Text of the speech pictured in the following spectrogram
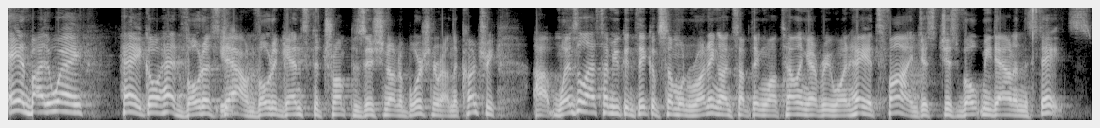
And by the way, hey, go ahead, vote us yeah. down, vote against the Trump position on abortion around the country. Uh, when's the last time you can think of someone running on something while telling everyone, hey, it's fine, just just vote me down in the states?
